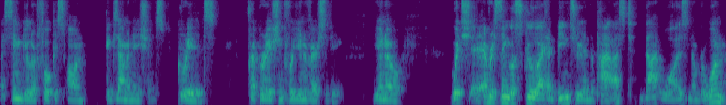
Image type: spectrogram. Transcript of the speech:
a singular focus on examinations, grades, preparation for university. You know, which every single school I had been to in the past, that was number one.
